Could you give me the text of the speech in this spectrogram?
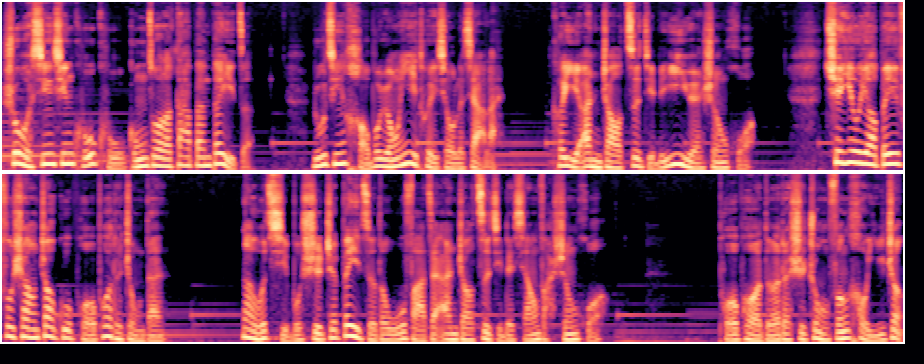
说我辛辛苦苦工作了大半辈子，如今好不容易退休了下来。可以按照自己的意愿生活，却又要背负上照顾婆婆的重担，那我岂不是这辈子都无法再按照自己的想法生活？婆婆得的是中风后遗症，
